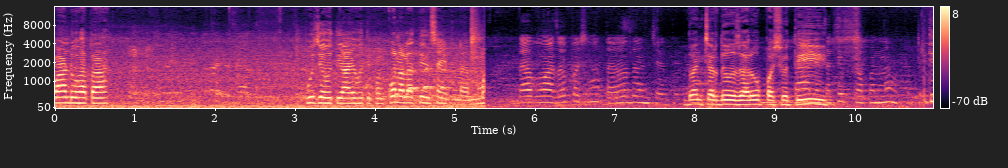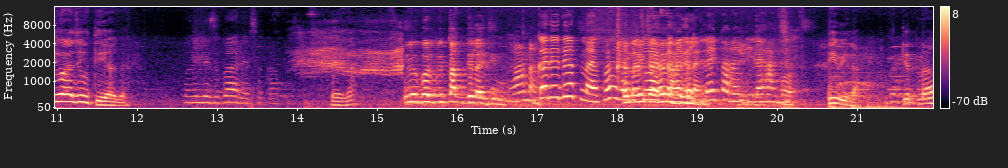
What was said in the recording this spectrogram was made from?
पांडू होता. पूजा होती आई होती पण कोणाला तीन सांगितलं नाही. बाबा माझा उपाशी होता दोन चार दिवस. दोन चार दिवस झाले उपाशी होती. पाण्याचा टिपका पण नव्हता. किती वेळा जेवती अगं? पहिलेच बारे सकाळ होय का? दिवसभर बी ताप दिलाय तिने. कधी देत नाही पहिला देवीला तिथनं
